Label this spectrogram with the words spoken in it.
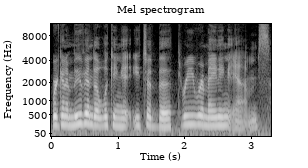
we're going to move into looking at each of the three remaining M's.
